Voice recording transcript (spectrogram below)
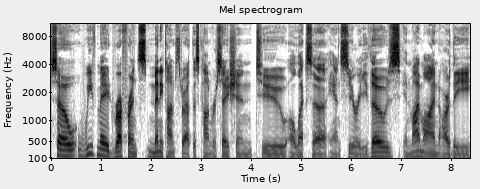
So, we've made reference many times throughout this conversation to Alexa and Siri. Those, in my mind, are the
